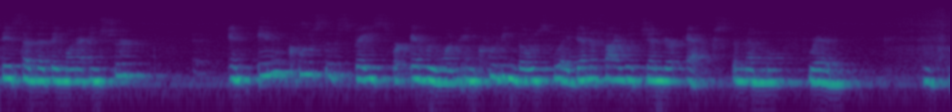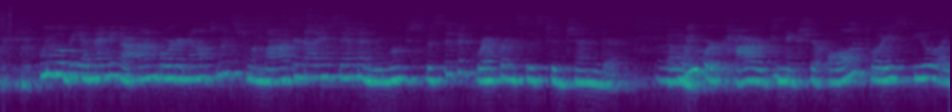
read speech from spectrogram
they said that they want to ensure an inclusive space for everyone, including those who identify with gender X, the memo read. We will be amending our onboard announcements to modernize them and remove specific references to gender. We um, work hard to make sure all employees feel like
